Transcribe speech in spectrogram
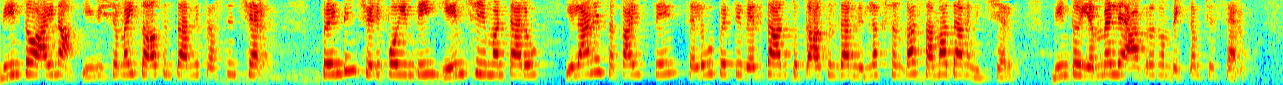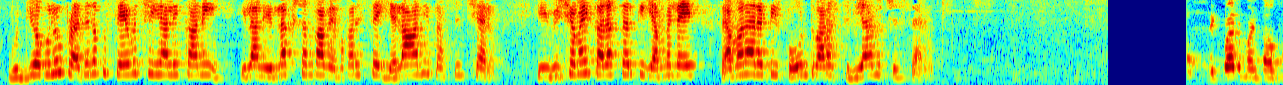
దీంతో ఆయన ఈ విషయమై తహసీల్దార్ని ప్రశ్నించారు. ప్రింటింగ్ చెడిపోయింది ఏం చేయమంటారు? ఇలానే సతాయిస్తే సెలవు పెట్టి వెళ్తా అంటూ తహసీల్దార్ నిర్లక్ష్యంగా సమాధానమిచ్చారు దీంతో ఎమ్మెల్యే ఆగ్రహం వ్యక్తం చేశారు. ఉద్యోగులు ప్రజలకు సేవ చేయాలి కానీ ఇలా నిర్లక్ష్యంగా వ్యవహరిస్తే ఎలా అని ప్రశ్నించారు. ఈ విషయమై కలెక్టర్కి ఎమ్మెల్యే రమణారెడ్డి ఫోన్ ద్వారా ఫిర్యాదు చేశారు. రిక్వైర్మెంట్ ఆఫ్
